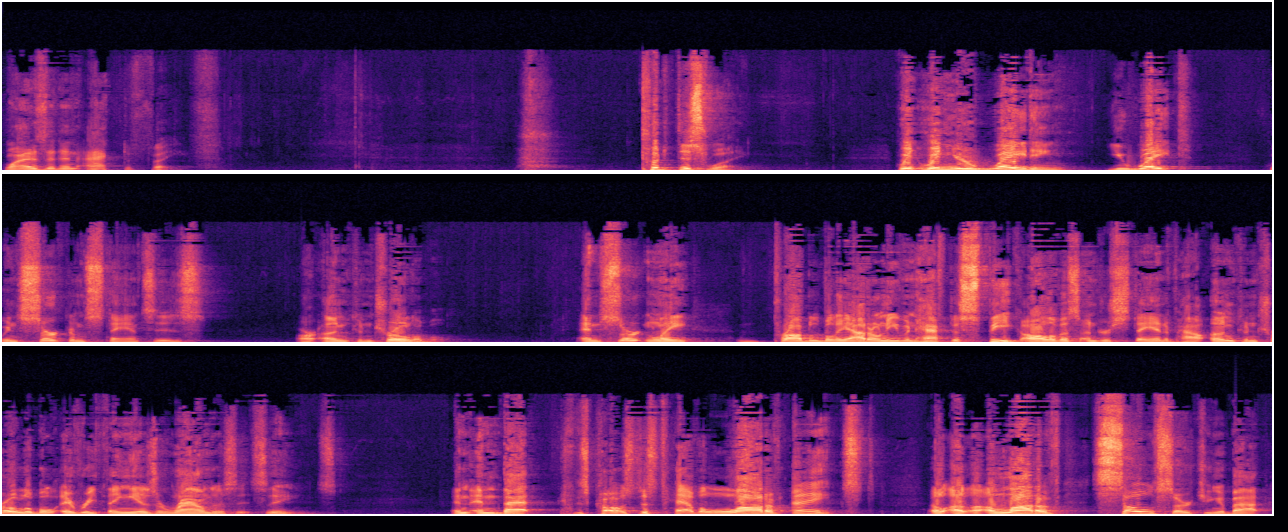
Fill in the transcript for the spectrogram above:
Why is it an act of faith? put it this way when, when you're waiting, you wait when circumstances are uncontrollable. And certainly, probably, I don't even have to speak. All of us understand of how uncontrollable everything is around us, it seems. And, and that has caused us to have a lot of angst, a, a, a lot of soul searching about,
